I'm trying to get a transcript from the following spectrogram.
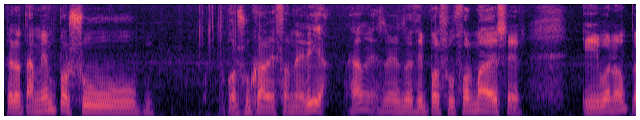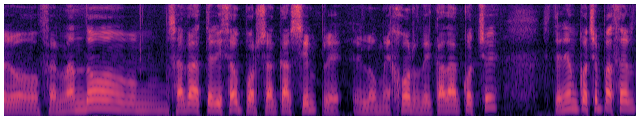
pero también por su por su cabezonería ¿sabes? es decir por su forma de ser y bueno, pero Fernando se ha caracterizado por sacar siempre lo mejor de cada coche. Si tenía un coche para hacer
